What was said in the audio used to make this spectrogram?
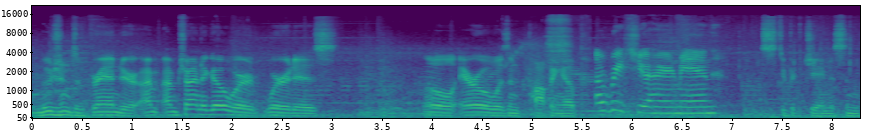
Illusions of grandeur. I'm, I'm trying to go where, where it is. Little arrow wasn't popping up. I'll reach you, Iron Man. Stupid Jameson.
